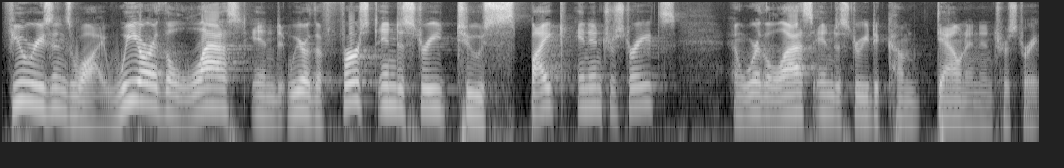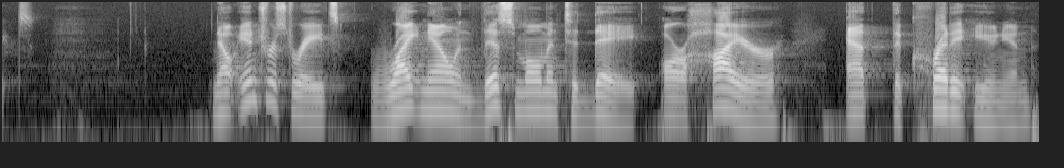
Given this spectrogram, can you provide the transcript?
Few reasons why. We are the last in we are the first industry to spike in interest rates and we're the last industry to come down in interest rates. Now, interest rates right now in this moment today are higher at the credit union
